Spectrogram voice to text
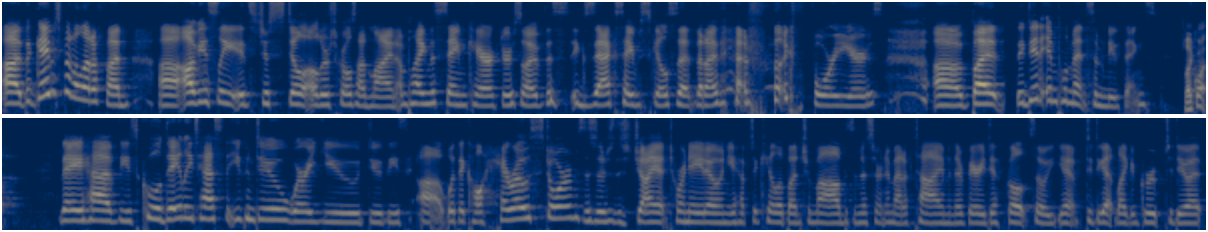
uh, the game's been a lot of fun. Uh, obviously, it's just still Elder Scrolls Online. I'm playing the same character, so I have this exact same skill set that I've had for like four years. Uh, but they did implement some new things. Like what? They have these cool daily tests that you can do where you do these, uh, what they call Harrowstorms. This is this giant tornado, and you have to kill a bunch of mobs in a certain amount of time, and they're very difficult, so you have to get like a group to do it.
